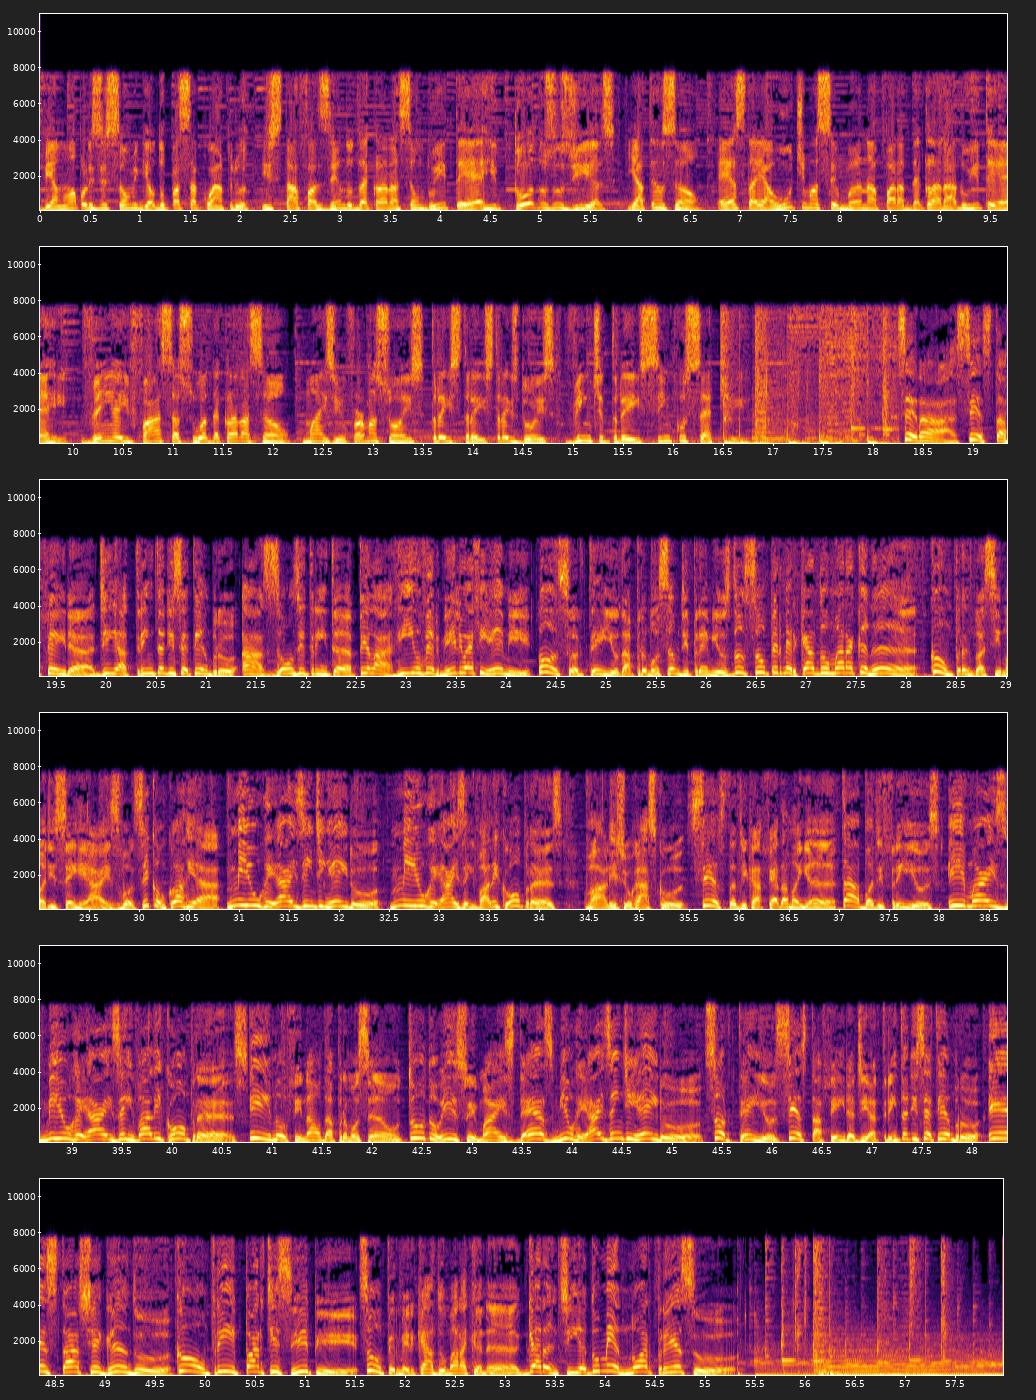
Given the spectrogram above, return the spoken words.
Vianópolis e São Miguel do Passa Quatro está fazendo declaração do ITR todos os dias. E atenção, esta é a última semana para declarar o ITR. Venha e faça a sua declaração. Mais informações: 3332 2357. Será sexta-feira, dia 30 de setembro, às 11:30 pela Rio Vermelho FM. O sorteio da promoção de prêmios do Supermercado Maracanã. Comprando acima de cem reais, você concorre a mil reais em dinheiro, mil reais em vale compras, vale churrasco, cesta de café da manhã, tábua de frios e mais mil reais em vale compras. E no final da promoção, tudo isso e mais dez mil reais em dinheiro. Sorteio sexta-feira, dia 30 de setembro está chegando. Compre e participe. Supermercado Maracanã, garantia do menor preço.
